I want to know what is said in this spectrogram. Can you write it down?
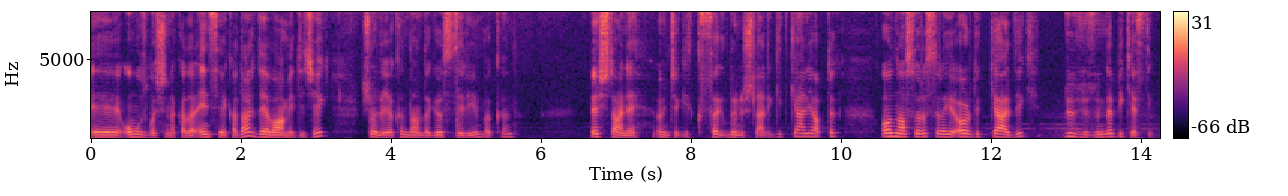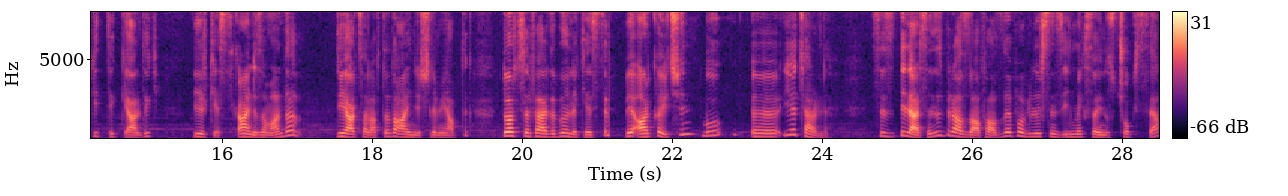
e, omuz başına kadar enseye kadar devam edecek. Şöyle yakından da göstereyim bakın. 5 tane önce kısa dönüşlerle git gel yaptık. Ondan sonra sırayı ördük geldik. Düz yüzünde bir kestik. Gittik geldik bir kestik. Aynı zamanda diğer tarafta da aynı işlemi yaptık. 4 seferde böyle kestim ve arka için bu e, yeterli. Siz dilerseniz biraz daha fazla yapabilirsiniz. İlmek sayınız çok ise.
